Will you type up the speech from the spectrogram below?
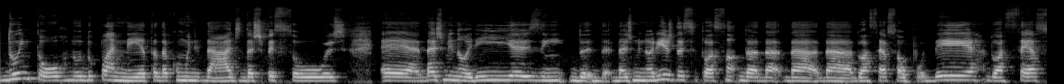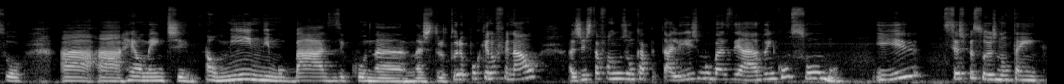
do entorno, do planeta, da comunidade, das pessoas, é, das minorias, em, das minorias da situação, da, da, da, do acesso ao poder, do acesso a, a, realmente ao mínimo básico na, na estrutura, porque no final a gente está falando de um capitalismo baseado em consumo. E se as pessoas não têm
